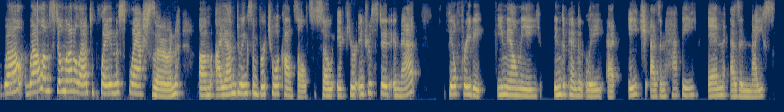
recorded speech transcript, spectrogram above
while, well, I'm still not allowed to play in the splash zone. Um, I am doing some virtual consults. So if you're interested in that, feel free to email me independently at H as in happy, N as in nice,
